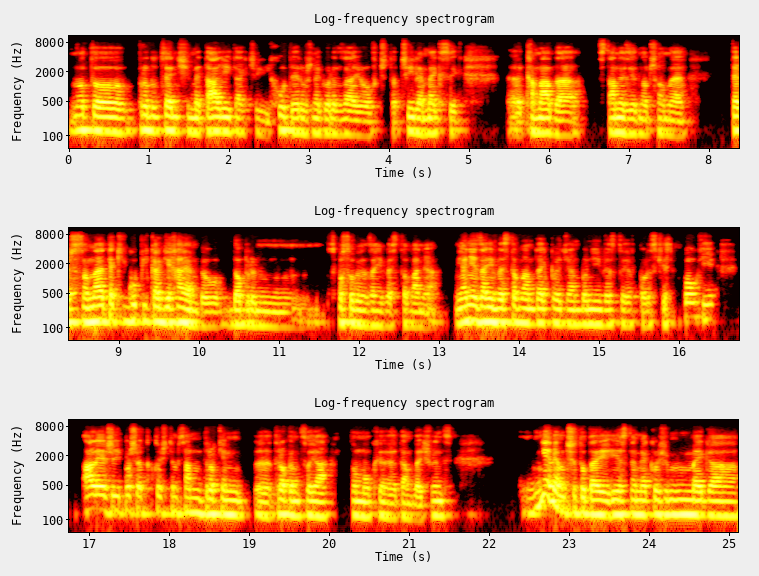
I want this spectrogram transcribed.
no to producenci metali, tak, czyli huty różnego rodzaju, czy to Chile, Meksyk, Kanada, Stany Zjednoczone, też są, nawet taki głupi KGHM był dobrym sposobem zainwestowania. Ja nie zainwestowałem, tak jak powiedziałem, bo nie inwestuję w polskie spółki, ale jeżeli poszedł ktoś tym samym trokiem, e, tropem co ja, to mógł e, tam wejść, więc nie wiem, czy tutaj jestem jakoś mega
